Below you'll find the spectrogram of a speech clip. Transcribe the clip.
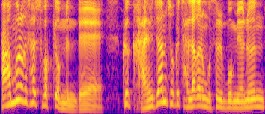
아무렇게 살 수밖에 없는데 그 가해자는 저렇게 잘 나가는 모습을 보면은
